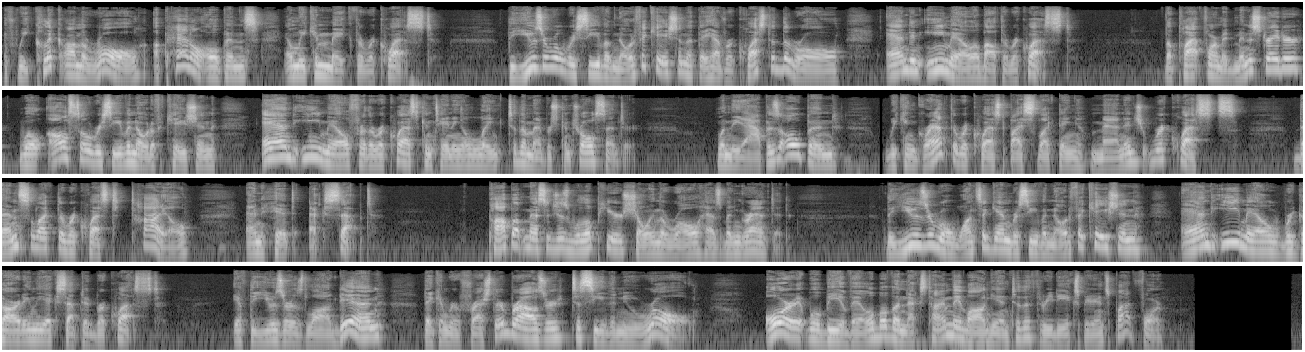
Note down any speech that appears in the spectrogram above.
If we click on the role, a panel opens and we can make the request. The user will receive a notification that they have requested the role and an email about the request. The platform administrator will also receive a notification and email for the request containing a link to the Members Control Center. When the app is opened, we can grant the request by selecting Manage Requests, then select the request tile and hit Accept. Pop-up messages will appear showing the role has been granted. The user will once again receive a notification and email regarding the accepted request. If the user is logged in, they can refresh their browser to see the new role, or it will be available the next time they log into the 3D Experience platform.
